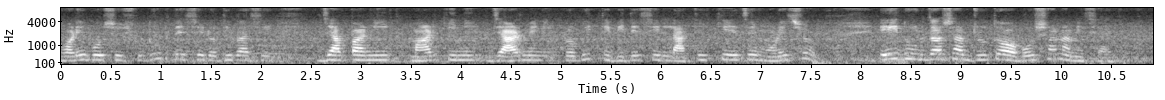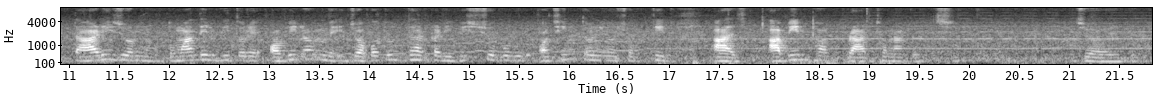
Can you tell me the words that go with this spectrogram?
ঘরে বসে সুদূর দেশের অধিবাসী জাপানি, মার্কিনি, জার্মানি প্রভৃতি বিদেশির লাথি খেয়ে যে মরেছ, এই দুর্দশার দ্রুত অবসান আমি চাই। তারই জন্য তোমাদের ভিতরে অবিলম্বে জগৎ উদ্ধারকারী বিশ্বগুরুর অচিন্তনীয় শক্তির আজ আবির্ভাব প্রার্থনা করছি। জয় গুরু।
